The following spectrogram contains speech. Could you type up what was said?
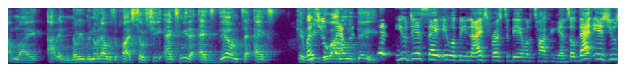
I'm like, I didn't know even know that was a part. So she asked me to ask them to ask, can But we go out on a date? You did say it would be nice for us to be able to talk again. So that is you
